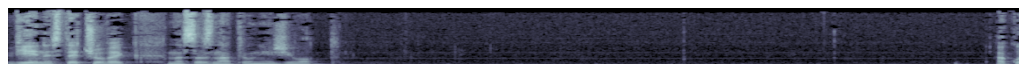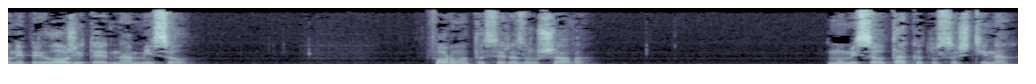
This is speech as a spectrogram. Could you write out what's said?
вие не сте човек на съзнателния живот. Ако не приложите една мисъл, формата се разрушава, но мисълта като същина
